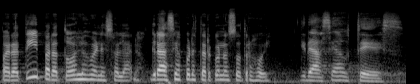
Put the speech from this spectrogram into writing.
para ti y para todos los venezolanos. Gracias por estar con nosotros hoy. Gracias a ustedes.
